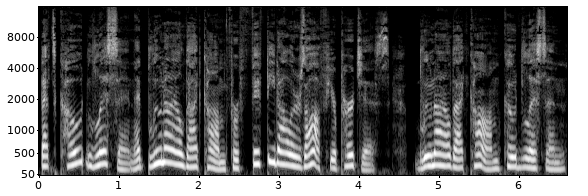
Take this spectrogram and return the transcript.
That's code LISTEN at BlueNile.com for $50 off your purchase. BlueNile.com code LISTEN.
